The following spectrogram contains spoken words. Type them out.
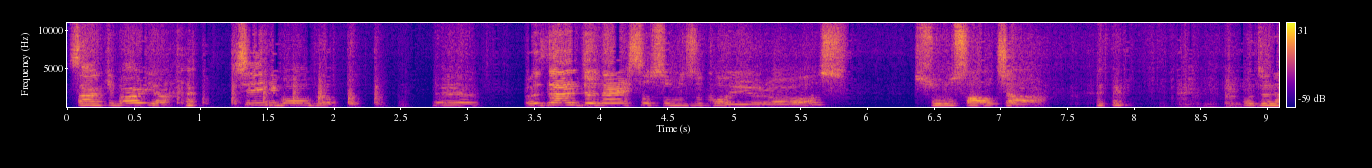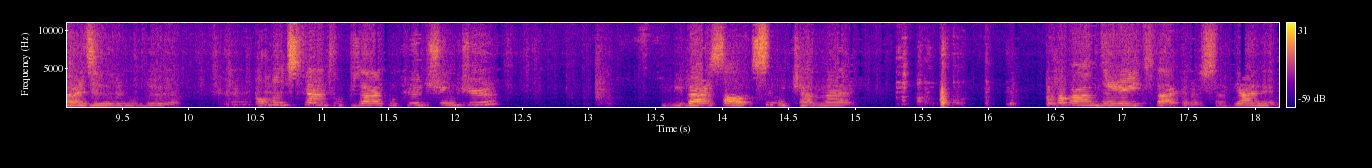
Sanki var ya şey gibi oldu. Ee, özel döner sosumuzu koyuyoruz. Sulu salça. o dönercilerin oluyor. Ama cidden çok güzel kokuyor çünkü biber salçası mükemmel. Çok underrated arkadaşlar. Yani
